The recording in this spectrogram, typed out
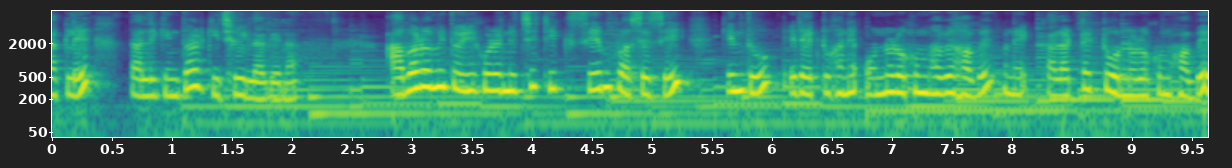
থাকলে তাহলে কিন্তু আর কিছুই লাগে না। আবার আমি তৈরি করে নিচ্ছি ঠিক সেম প্রসেসেই কিন্তু এটা একটুখানি অন্যরকমভাবে হবে মানে কালারটা একটু অন্যরকম হবে।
